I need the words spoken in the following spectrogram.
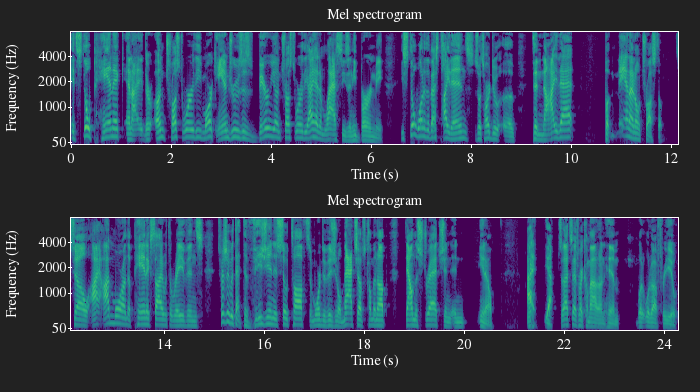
it's still panic and I they're untrustworthy. Mark Andrews is very untrustworthy. I had him last season. He burned me. He's still one of the best tight ends. So it's hard to uh, deny that. But man, I don't trust him. So I, am more on the panic side with the Ravens, especially with that division is so tough. Some more divisional matchups coming up down the stretch, and and you know, I yeah. So that's that's where I come out on him. What what about for you?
